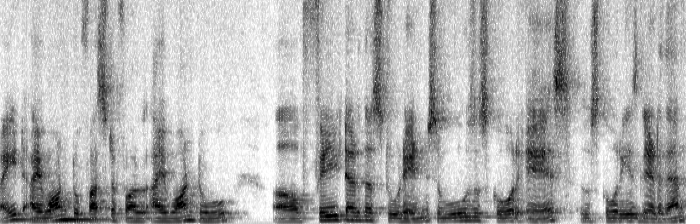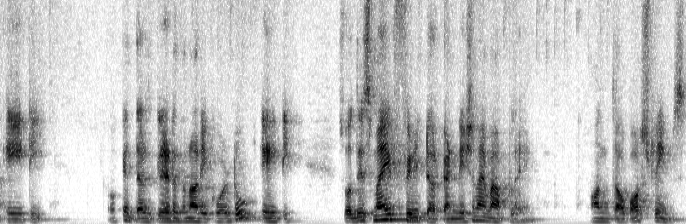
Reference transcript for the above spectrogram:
right, I want to, first of all, I want to uh, filter the students whose score is, whose score is greater than 80 okay that's greater than or equal to 80 so this my filter condition i'm applying on top of streams.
